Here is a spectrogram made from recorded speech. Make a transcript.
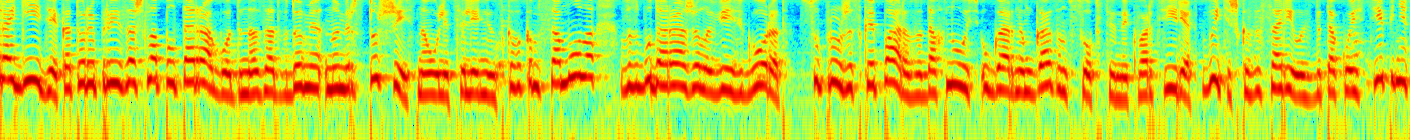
Трагедия, которая произошла полтора года назад в доме номер 106 на улице Ленинского комсомола, взбудоражила весь город. Супружеская пара задохнулась угарным газом в собственной квартире. Вытяжка засорилась до такой степени,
